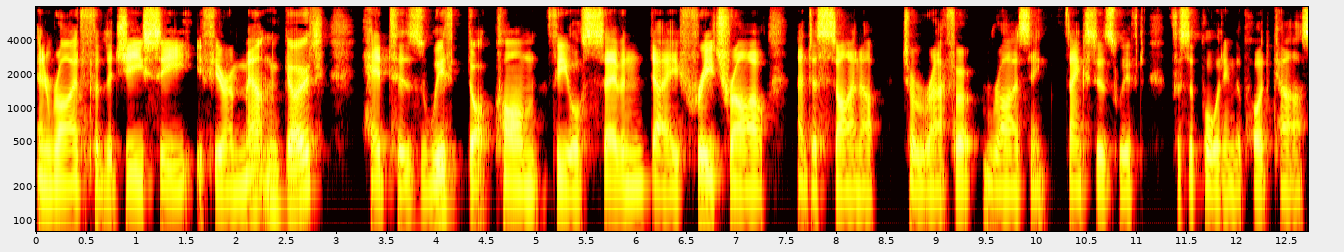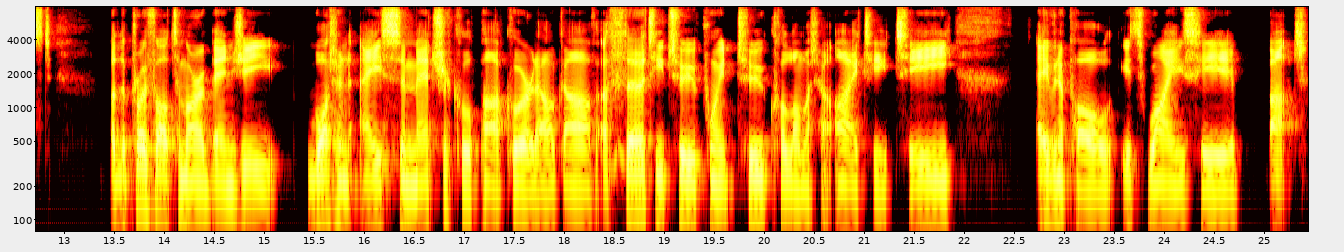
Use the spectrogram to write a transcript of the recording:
and ride for the GC if you're a mountain goat. Head to Zwift.com for your seven day free trial and to sign up to Rapha Rising. Thanks to Zwift for supporting the podcast. But the profile tomorrow, Benji, what an asymmetrical parcours at Algarve, a 32.2 kilometer ITT. Evenepoel, it's why he's here. But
